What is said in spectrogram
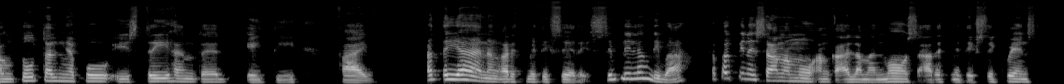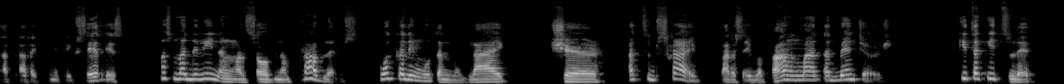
ang total niya po is 385. At ayan ang arithmetic series. Simple lang, di ba? Kapag pinagsama mo ang kaalaman mo sa arithmetic sequence at arithmetic series, mas madali nang mag-solve ng problems. Huwag kalimutan mag-like, share, at subscribe para sa iba pang math adventures. Kita-kits ulit!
